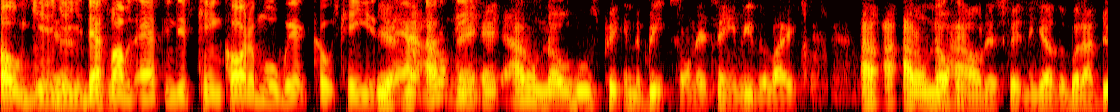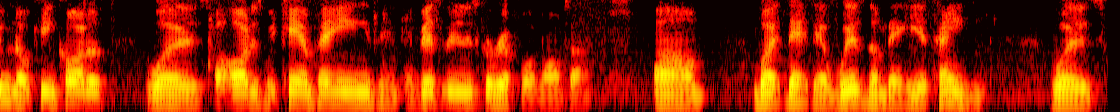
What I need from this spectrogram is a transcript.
Oh yeah, yeah, yeah, yeah. That's why I was asking this King Carter more where Coach K is yeah, now. now I don't, and, and, I don't know who's picking the beats on that team either. Like I, I, don't know okay. how all that's fitting together, but I do know King Carter was an artist with campaigns and invested in his career for a long time. Um, but that that wisdom that he attained was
